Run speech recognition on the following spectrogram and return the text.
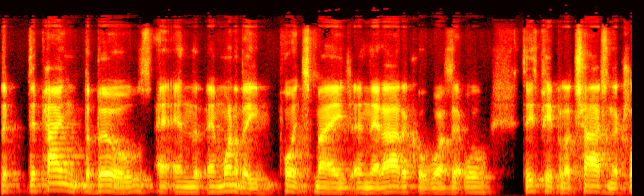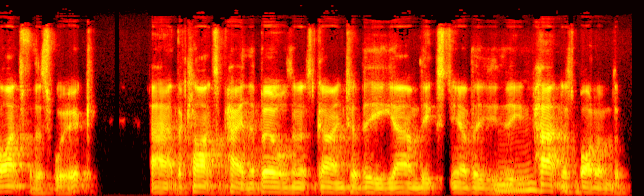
they're, they're paying the bills, and the, and one of the points made in that article was that well, these people are charging the clients for this work, uh, the clients are paying the bills, and it's going to the um, the you know the mm. the mm-hmm. partner's bottom, the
